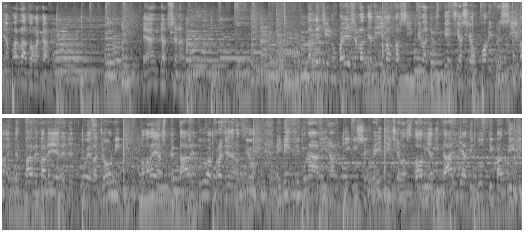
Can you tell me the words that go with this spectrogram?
Ne hanno parlato alla Camera e anche al Senato. La legge in un paese alla deriva fa sì che la giustizia sia un po' riflessiva e per fare valere le tue ragioni dovrai aspettare due o tre generazioni e nei tribunali in archivi segreti c'è la storia d'Italia di tutti i partiti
